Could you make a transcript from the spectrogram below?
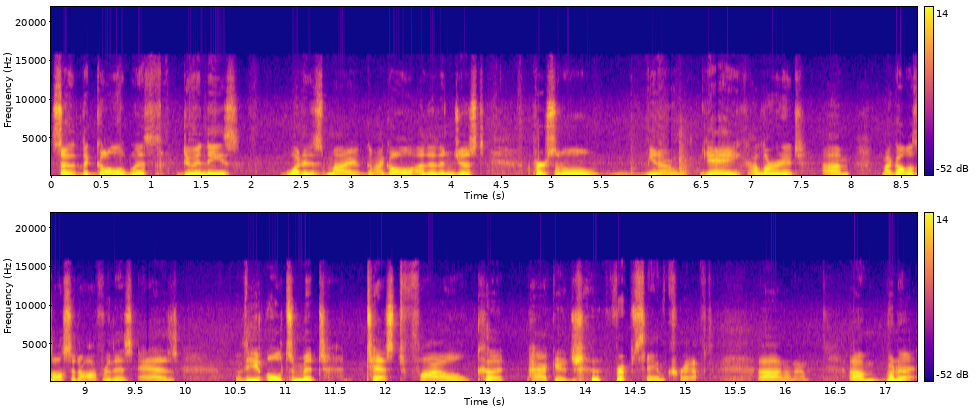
So the goal with doing these, what is my my goal other than just personal, you know, yay, I learn it. Um, my goal is also to offer this as the ultimate test file cut package from Samcraft. I don't know. I'm going to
